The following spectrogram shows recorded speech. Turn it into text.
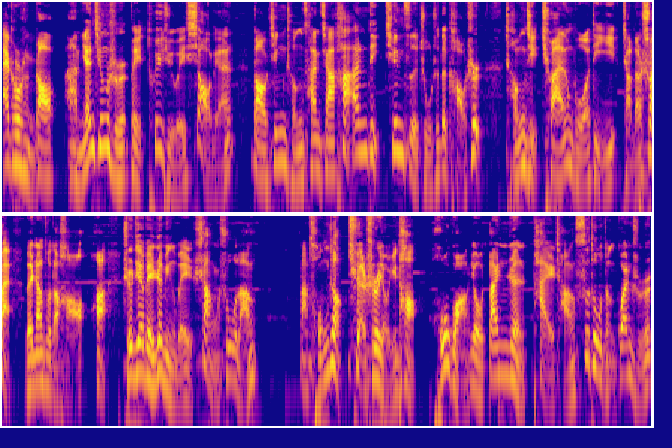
爱口很高啊，年轻时被推举为孝廉，到京城参加汉安帝亲自主持的考试，成绩全国第一，长得帅，文章做得好，哈，直接被任命为尚书郎。那从政确实有一套。胡广又担任太常、司徒等官职，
